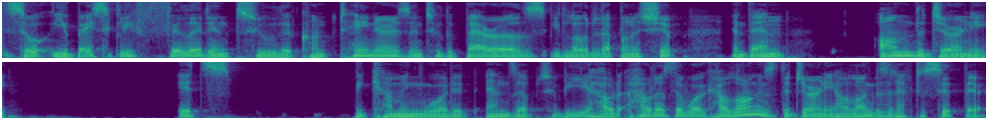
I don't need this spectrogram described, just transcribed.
so you basically fill it into the containers, into the barrels. You load it up on a ship, and then on the journey, it's becoming what it ends up to be. How how does that work? How long is the journey? How long does it have to sit there?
